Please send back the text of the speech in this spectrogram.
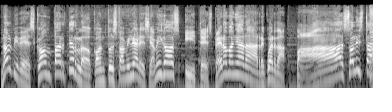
No olvides compartirlo con tus familiares y amigos y te espero mañana. Recuerda, paso lista.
